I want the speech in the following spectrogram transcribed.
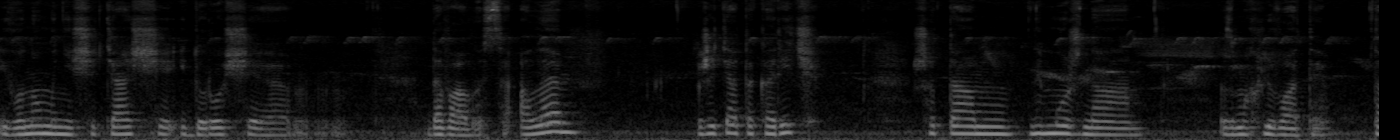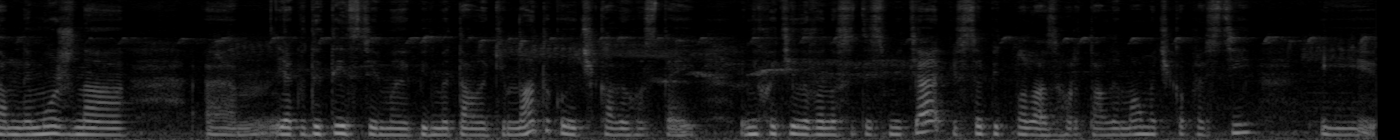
і воно мені ще тяжче і дорожче давалося. Але життя така річ, що там не можна змахлювати, там не можна, ем, як в дитинстві ми підметали кімнату, коли чекали гостей, не хотіли виносити сміття, і все під палац згортали. Мамочка, прості. І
